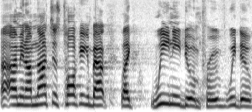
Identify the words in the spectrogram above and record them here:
I mean, I'm not just talking about like we need to improve, we do.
